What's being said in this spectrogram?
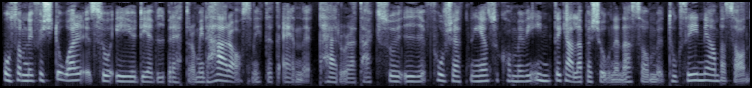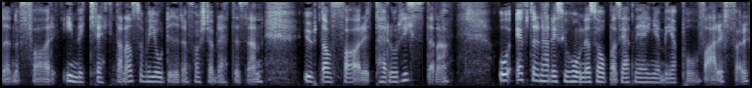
Och som ni förstår så är ju det vi berättar om i det här avsnittet en terrorattack. Så i fortsättningen så kommer vi inte kalla personerna som tog sig in i ambassaden för inkräktarna som vi gjorde i den första berättelsen, utan för terroristerna. Och efter den här diskussionen så hoppas jag att ni hänger med på varför.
